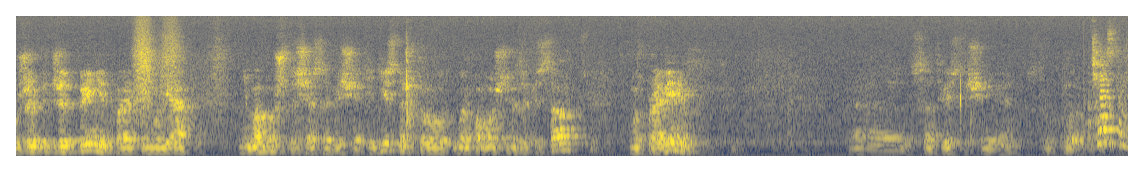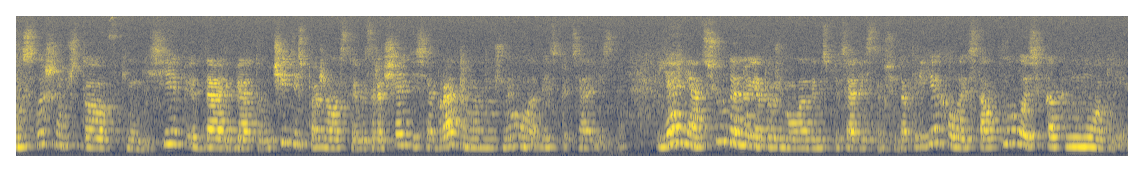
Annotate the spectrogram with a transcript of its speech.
уже бюджет принят, поэтому я не могу что сейчас обещать. Единственное, что вот мой помощник записал, мы проверим э, соответствующие структуры. Часто мы слышим, что в Кингисеппе, да, ребята, учитесь, пожалуйста, и возвращайтесь обратно, нам нужны молодые специалисты. Я не отсюда, но я тоже молодым специалистом сюда приехала и столкнулась, как и многие,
